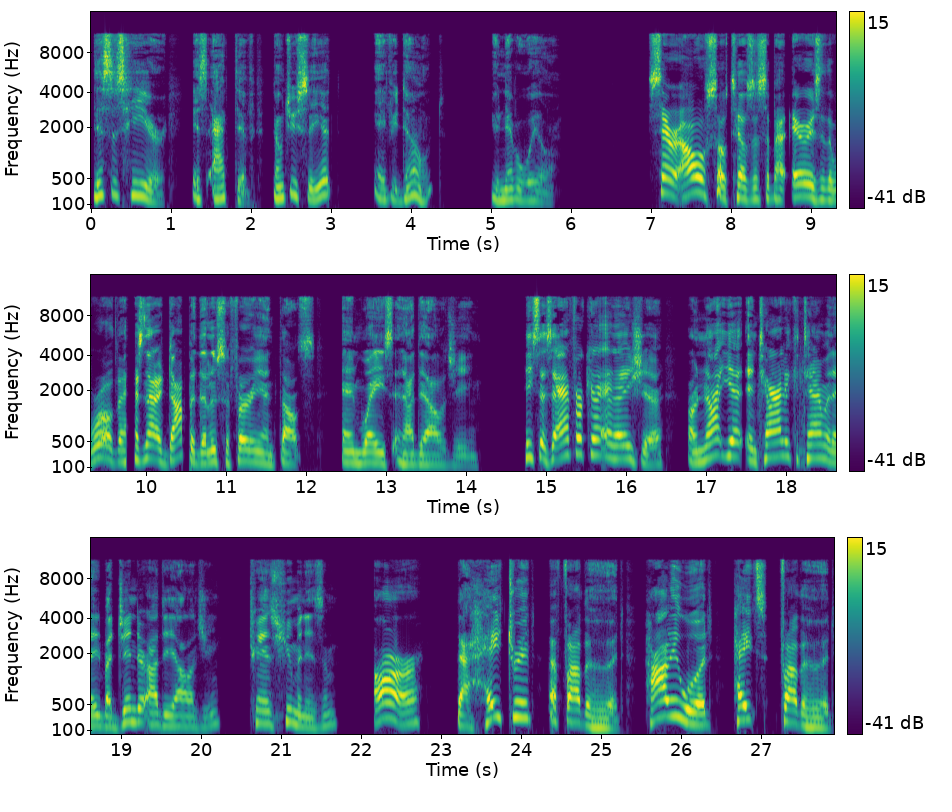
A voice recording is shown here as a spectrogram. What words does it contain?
This is here. It's active. Don't you see it? If you don't, you never will. Sarah also tells us about areas of the world that has not adopted the Luciferian thoughts and ways and ideology. He says Africa and Asia are not yet entirely contaminated by gender ideology, transhumanism, or the hatred of fatherhood. Hollywood hates fatherhood.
